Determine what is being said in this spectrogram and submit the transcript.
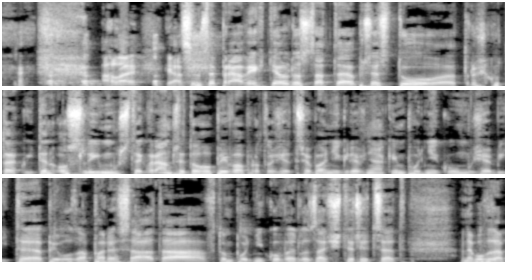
Ale já jsem se právě chtěl dostat eh, přes tu eh, trošku takový ten oslý můstek v rámci toho piva, protože třeba někde v nějakém podniku může být pivo za 50 a v tom podniku vedle za 40 nebo za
